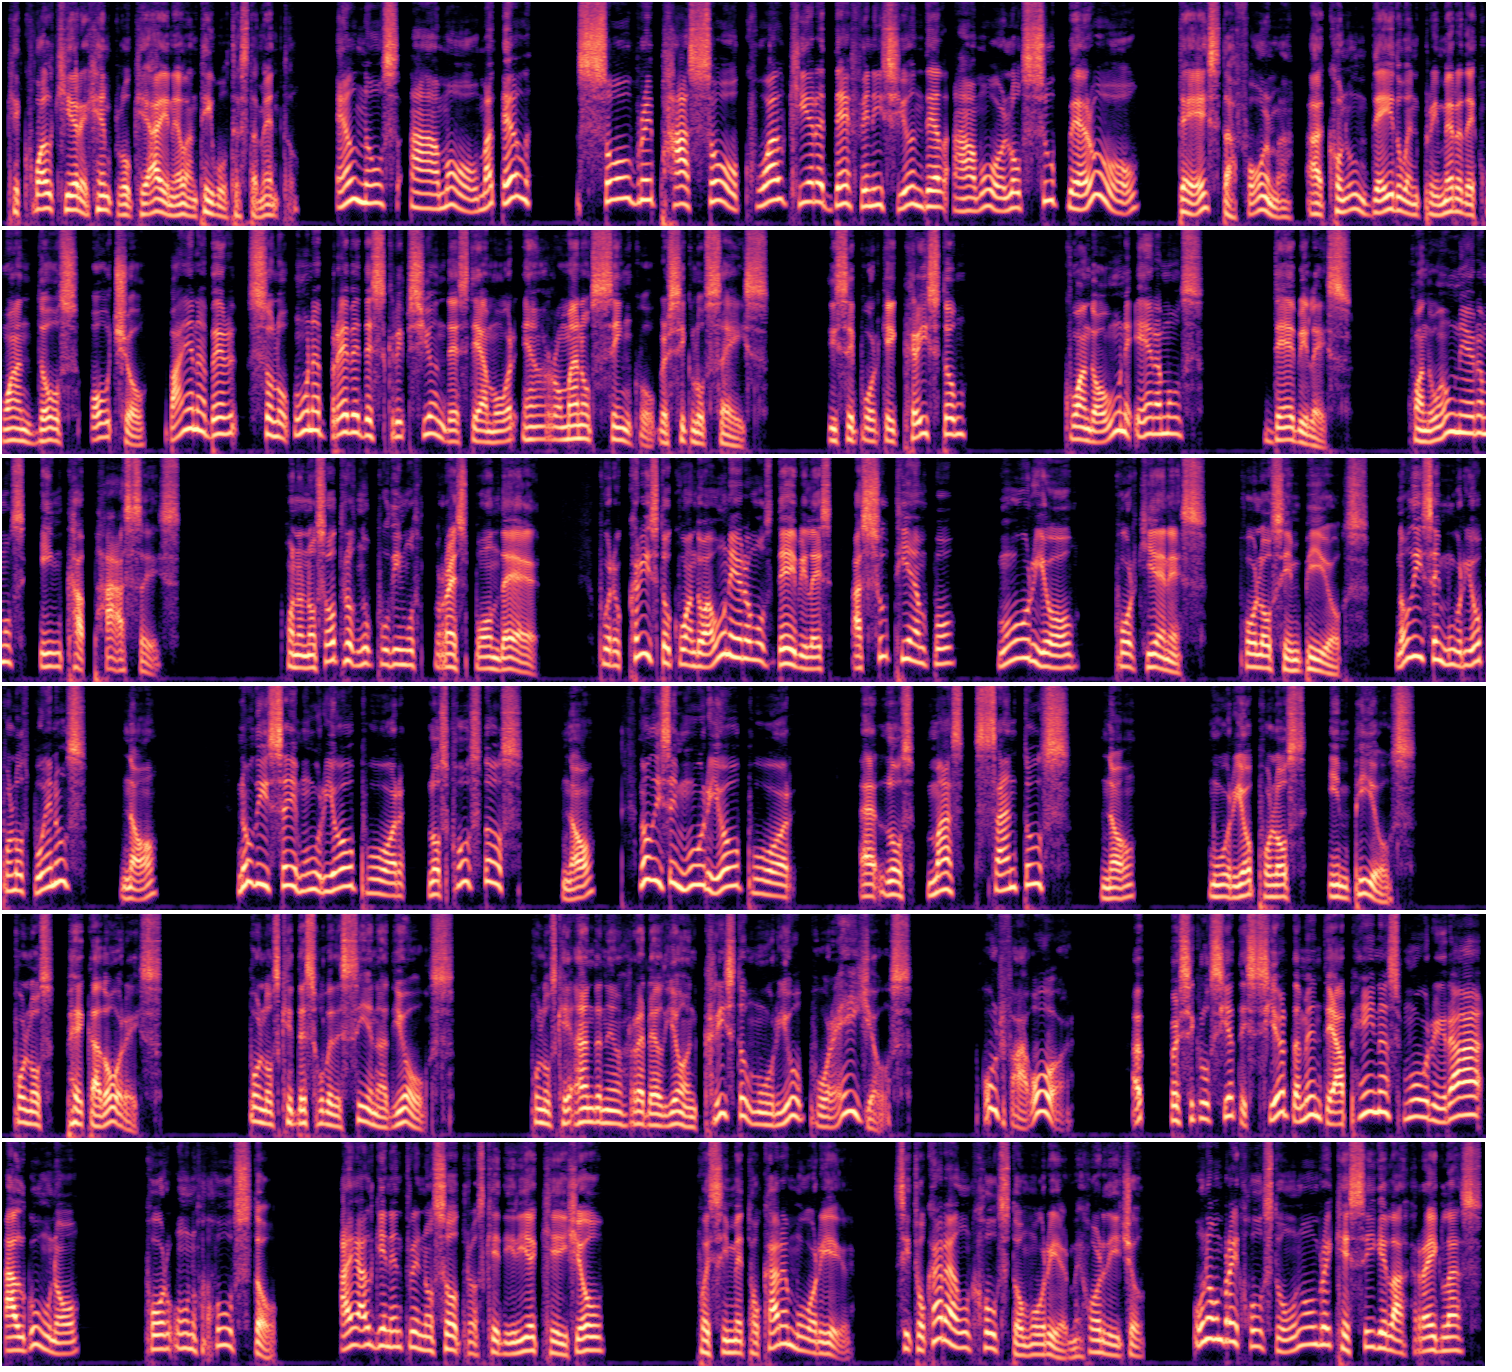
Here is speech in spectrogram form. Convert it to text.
que cualquier ejemplo que hay en el Antiguo Testamento. Él nos amó, Él sobrepasó cualquier definición del amor, lo superó de esta forma, ah, con un dedo en 1 de Juan 2, 8, Vayan a ver solo una breve descripción de este amor en Romanos 5, versículo 6. Dice, porque Cristo, cuando aún éramos débiles, cuando aún éramos incapaces, cuando nosotros no pudimos responder, pero Cristo, cuando aún éramos débiles, a su tiempo murió por quienes? Por los impíos. ¿No dice murió por los buenos? No, no dice murió por los justos, no. No dice murió por eh, los más santos, no. Murió por los impíos, por los pecadores, por los que desobedecían a Dios, por los que andan en rebelión. Cristo murió por ellos. Por favor. Versículo 7. Ciertamente apenas morirá alguno por un justo. ¿Hay alguien entre nosotros que diría que yo, pues si me tocara morir, si tocara a un justo morir, mejor dicho, un hombre justo, un hombre que sigue las reglas,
